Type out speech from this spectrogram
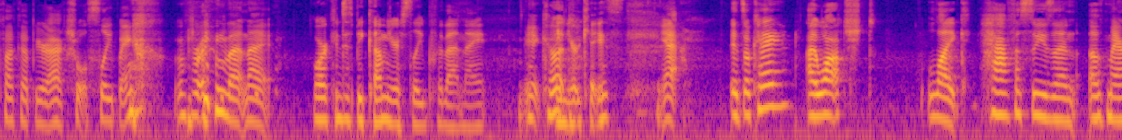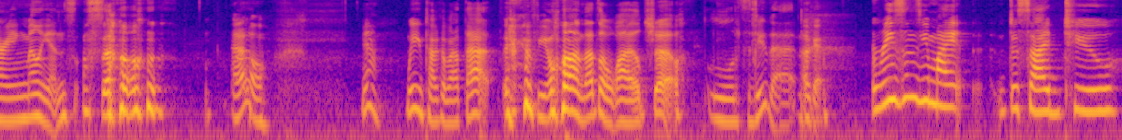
fuck up your actual sleeping for that night Or it could just become your sleep for that night, it could. in your case. yeah it's okay i watched like half a season of marrying millions so Oh, yeah we can talk about that if you want that's a wild show let's do that. Okay. Reasons you might decide to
